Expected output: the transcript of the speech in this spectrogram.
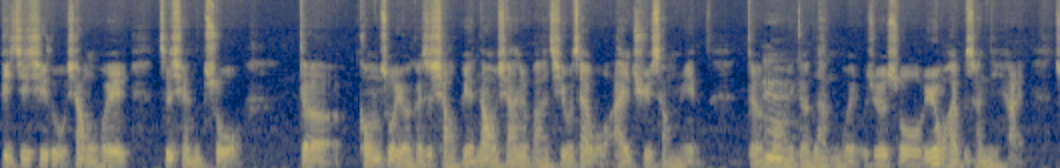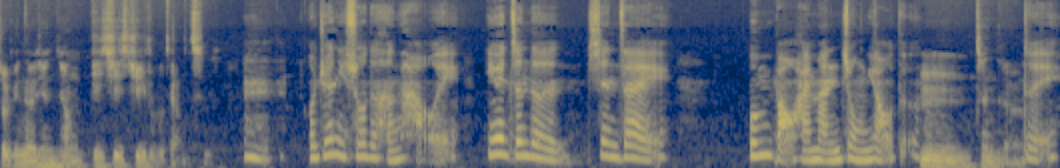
笔记记录。像我会之前做的工作有一个是小编，那我现在就把它记录在我 IG 上面的某一个栏位。我觉得说，因为我还不是很厉害，所以变得有点像笔记记录这样子。嗯，我觉得你说的很好诶，因为真的现在温饱还蛮重要的。嗯，真的。对。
